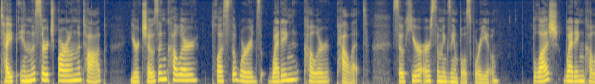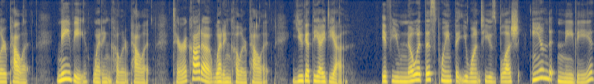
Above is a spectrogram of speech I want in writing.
type in the search bar on the top your chosen color, plus the words wedding color palette. So here are some examples for you blush wedding color palette, navy wedding color palette, terracotta wedding color palette. You get the idea. If you know at this point that you want to use blush and navy,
